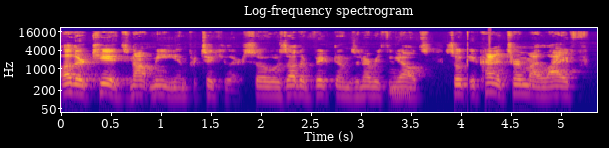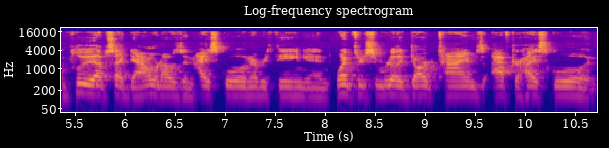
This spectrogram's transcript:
other kids, not me in particular. So it was other victims and everything mm-hmm. else. So it kind of turned my life completely upside down when I was in high school and everything and went through some really dark times after high school and,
